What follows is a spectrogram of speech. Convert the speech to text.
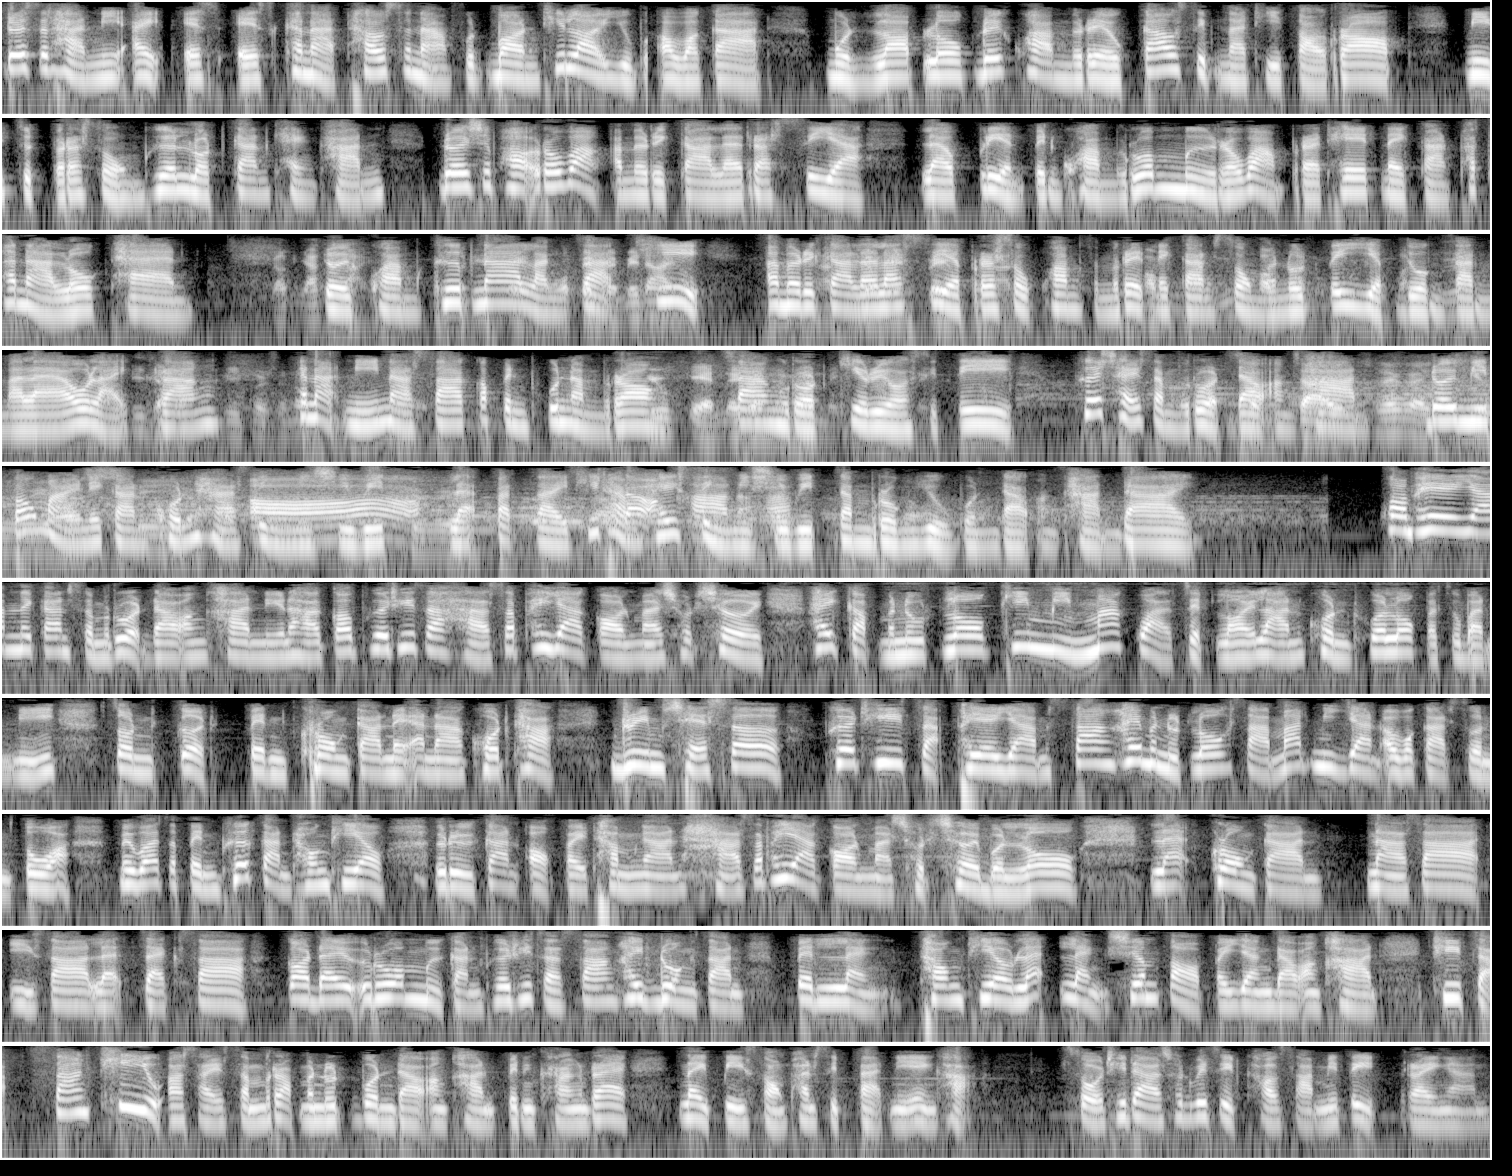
โดยสถานี ISS ขนาดเท่าสนามฟุตบอลที่ลอยอยู่บนอวกาศ หมุนรอบโลกด้วยความเร็ว 90 นาทีต่อรอบ มีจุดประสงค์เพื่อลดการแข่งขัน โดยเฉพาะระหว่างอเมริกาและรัสเซีย แล้วเปลี่ยนเป็นความร่วมมือระหว่างประเทศในการพัฒนาโลกแทน โดยความคืบหน้าหลังจากที่ อเมริกาและรัสเซียประสบความสำเร็จในการส่งมนุษย์ไปเหยียบดวงจันทร์มาแล้วหลายครั้ง ขณะนี้นาซาก็เป็นผู้นำร่องสร้างรถ Curiosity เพื่อใช้สำรวจดาวอังคาร โดยมีเป้าหมายในการค้นหาสิ่งมีชีวิต และปัจจัยที่ทำให้สิ่งมีชีวิตดำรงอยู่บนดาวอังคารได้ ความพยายามในการสำรวจดาวอังคารนี้นะคะ ก็เพื่อที่จะหาทรัพยากรมาชดเชย ให้กับมนุษย์โลกที่มีมากกว่า 700 ล้านคนทั่วโลกปัจจุบันนี้ จนเกิดเป็นโครงการในอนาคตค่ะ Dream Chaser เพื่อที่จะพยายามสร้างให้มนุษย์โลกสามารถมียานอวกาศส่วนตัว ไม่ว่าจะเป็นเพื่อการท่องเที่ยว หรือการออกไปทำงานหาทรัพยากรมาชดเชยบนโลก และโครงการนาซาอีซาและแจ็กซาก็ได้ร่วมมือกันเพื่อที่จะสร้างให้ดวงจันทร์เป็นแหล่งท่องเที่ยวและแหล่งเชื่อมต่อไปยังดาวอังคาร ที่จะสร้างที่อยู่อาศัยสำหรับมนุษย์บนดาวอังคารเป็นครั้งแรกในปี 2018 นี้เองค่ะ โสธิดาชดวิจิตข่าวสามมิติรายงาน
